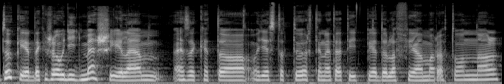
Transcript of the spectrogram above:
tök érdekes, ahogy így mesélem ezeket a, vagy ezt a történetet így például a filmmaratonnal,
